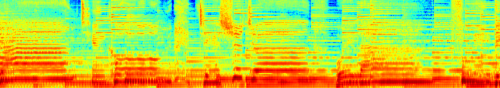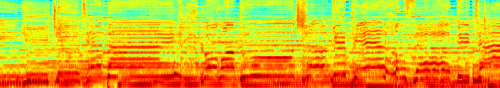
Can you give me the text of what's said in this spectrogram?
让天空解释着未来，浮云定义着洁白，落花铺成一片红色地毯。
